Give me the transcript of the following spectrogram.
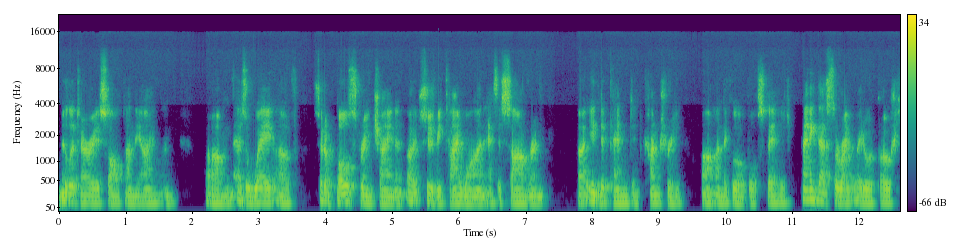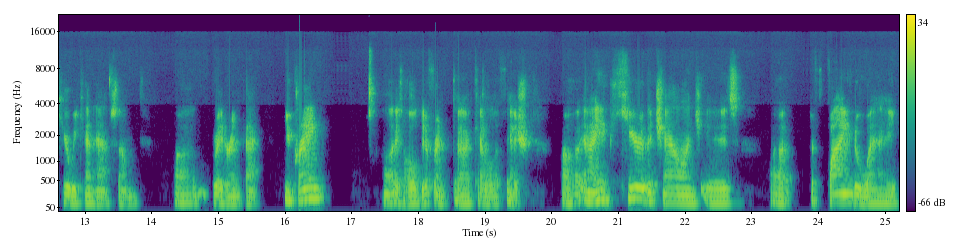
military assault on the island um, as a way of sort of bolstering China, excuse me, Taiwan as a sovereign uh, independent country uh, on the global stage. I think that's the right way to approach. Here we can have some uh, greater impact. Ukraine uh, is a whole different uh, kettle of fish. Uh, and I think here the challenge is to find a way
